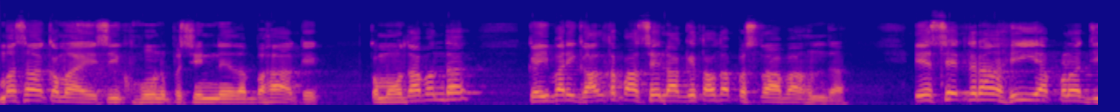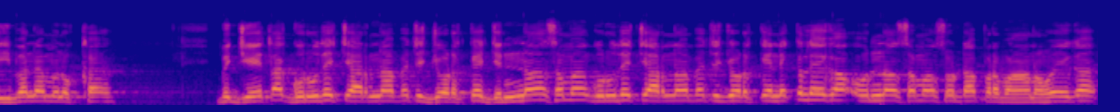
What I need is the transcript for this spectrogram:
ਮਸਾਂ ਕਮਾਏ ਸੀ, ਖੂਨ ਪਸੀਨੇ ਦਾ ਬਹਾ ਕੇ ਕਮਾਉਂਦਾ ਬੰਦਾ। ਕਈ ਵਾਰੀ ਗਲਤ ਪਾਸੇ ਲੱਗੇ ਤਾਂ ਉਹਦਾ ਪਛਤਾਵਾ ਹੁੰਦਾ। ਇਸੇ ਤਰ੍ਹਾਂ ਹੀ ਆਪਣਾ ਜੀਵਨ ਹੈ ਮਨੁੱਖਾ। ਵੀ ਜੇ ਤਾਂ ਗੁਰੂ ਦੇ ਚਰਨਾਂ ਵਿੱਚ ਜੁੜ ਕੇ ਜਿੰਨਾ ਸਮਾਂ ਗੁਰੂ ਦੇ ਚਰਨਾਂ ਵਿੱਚ ਜੁੜ ਕੇ ਨਿਕਲੇਗਾ ਉਨਾ ਸਮਾਂ ਤੁਹਾਡਾ ਪ੍ਰਵਾਨ ਹੋਏਗਾ।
